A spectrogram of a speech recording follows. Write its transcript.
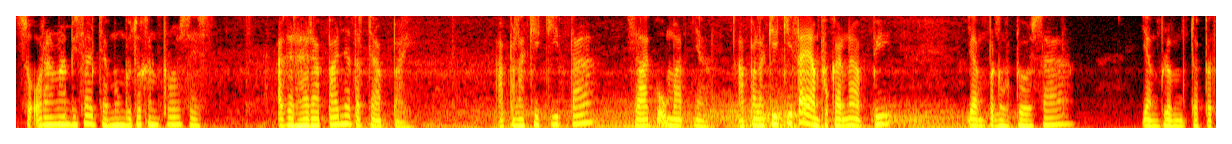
seorang nabi saja membutuhkan proses agar harapannya tercapai. Apalagi kita selaku umatnya, apalagi kita yang bukan nabi, yang penuh dosa, yang belum dapat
